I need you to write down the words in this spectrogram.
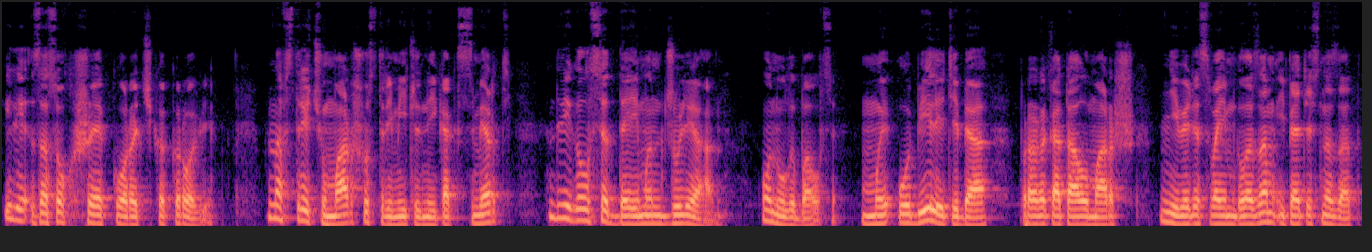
или засохшая корочка крови. Навстречу маршу, стремительный как смерть, двигался Деймон Джулиан. Он улыбался. «Мы убили тебя!» — пророкотал марш, не веря своим глазам и пятясь назад.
